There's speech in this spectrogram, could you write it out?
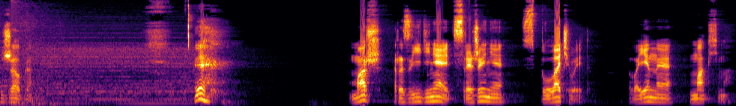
Жалко. Эх. Марш разъединяет, сражение сплачивает. Военная максима.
